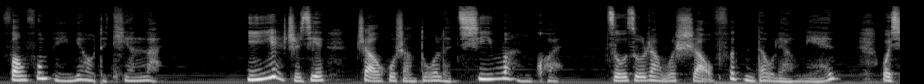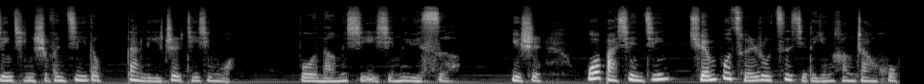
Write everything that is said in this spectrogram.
仿佛美妙的天籁。一夜之间，账户上多了七万块，足足让我少奋斗两年。我心情十分激动，但理智提醒我不能喜形于色。于是，我把现金全部存入自己的银行账户，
